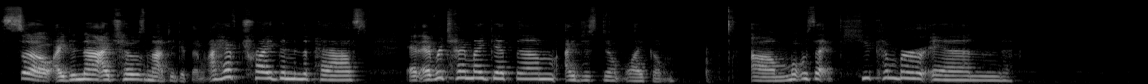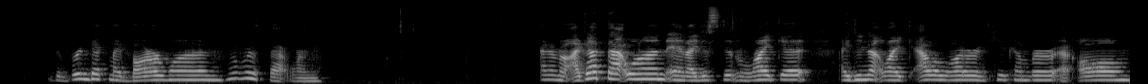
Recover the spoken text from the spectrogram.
So I did not, I chose not to get them. I have tried them in the past, and every time I get them, I just don't like them. Um, what was that? Cucumber and the Bring Back My Bar one. What was that one? I don't know. I got that one and I just didn't like it. I do not like aloe water and cucumber at all.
